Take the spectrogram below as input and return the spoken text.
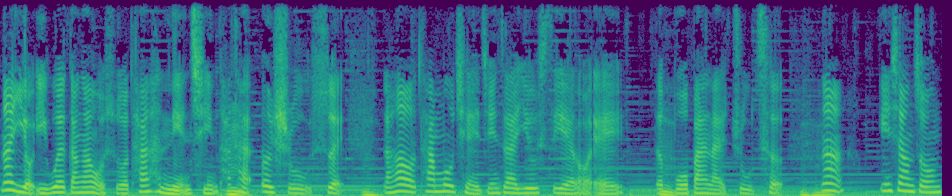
那有一位，刚刚我说他很年轻，他才二十五岁，然后他目前已经在 UCLA 的博班来注册。那印象中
